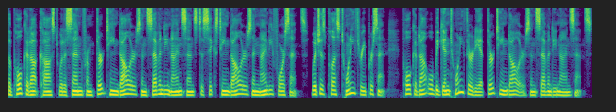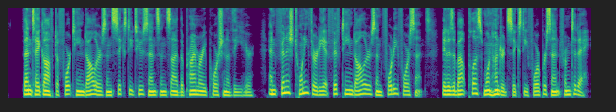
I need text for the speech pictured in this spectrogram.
The Polkadot cost would ascend from $13.79 to $16.94, which is plus 23%. Polkadot will begin 2030 at $13.79 then take off to $14.62 inside the primary portion of the year, and finish 2030 at $15.44. It is about plus 164% from today.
